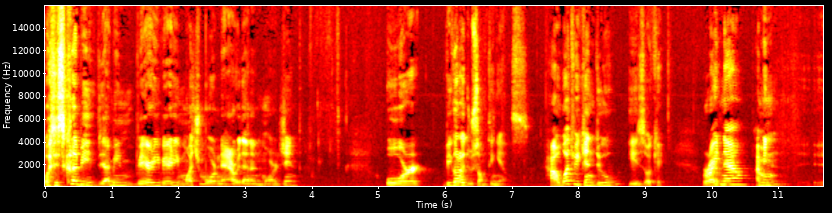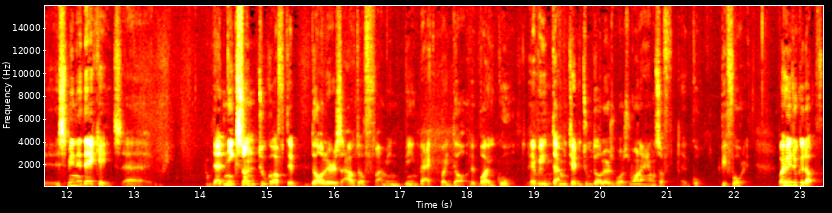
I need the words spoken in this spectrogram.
but it's gonna be, I mean, very, very much more narrow than a margin. Or we're gonna do something else. How mm. what we can do is okay. Right now, I mean, it's been a decades uh, that Nixon took off the dollars out of, I mean, being backed by doll- by gold. Every, I mean, thirty-two dollars was one ounce of uh, gold before it, but he took it off.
